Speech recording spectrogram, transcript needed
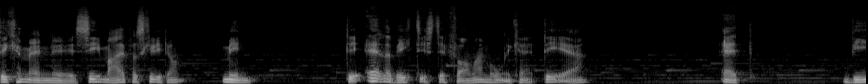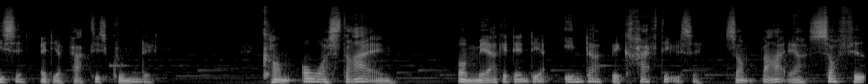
Det kan man øh, sige meget forskelligt om, men det allervigtigste for mig, Monika, det er at vise, at jeg faktisk kunne det. Kom over stregen og mærke den der indre bekræftelse, som bare er så fed,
